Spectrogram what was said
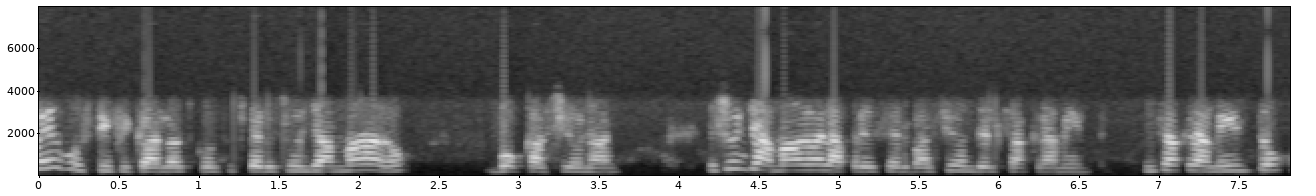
pueden justificar las cosas, pero es un llamado vocacional. Es un llamado a la preservación del sacramento, un sacramento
